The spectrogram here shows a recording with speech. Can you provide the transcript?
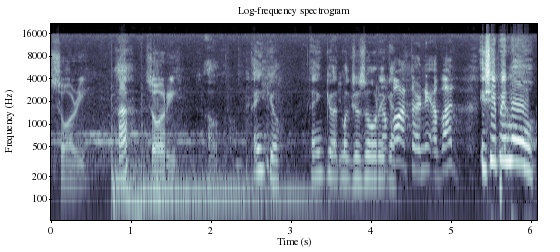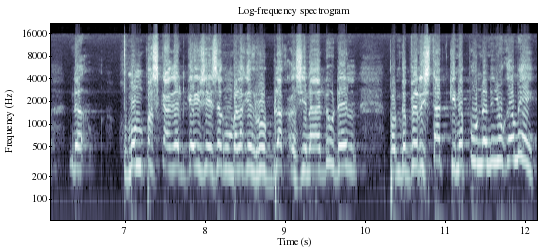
Sorry. Ha? Sorry. Oh, thank you. Thank you at magsusorry ka. Nako, Attorney Abad. Isipin mo na humampas ka agad kayo sa isang malaking roadblock ang Senado dahil from the very start, kinapunan ninyo kami.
